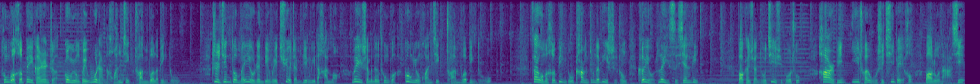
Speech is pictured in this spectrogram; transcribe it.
通过和被感染者共用被污染的环境传播了病毒，至今都没有认定为确诊病例的韩某，为什么能通过共用环境传播病毒？在我们和病毒抗争的历史中，可有类似先例？报刊选读继续播出：哈尔滨一传五十七背后暴露哪些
